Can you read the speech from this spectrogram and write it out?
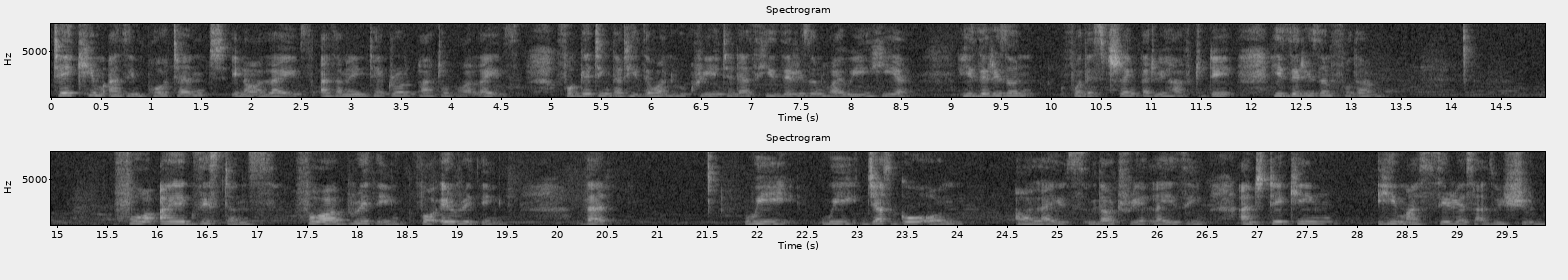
take him as important in our lives, as an integral part of our lives, forgetting that he's the one who created us. He's the reason why we're here. He's the reason for the strength that we have today. He's the reason for the for our existence, for our breathing, for everything. That we we just go on our lives without realizing and taking him as serious as we should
